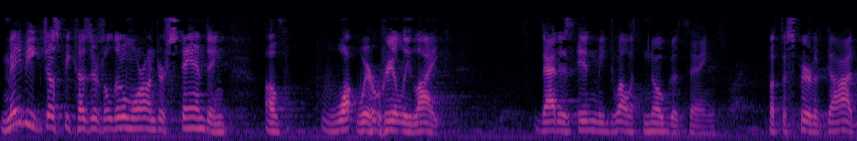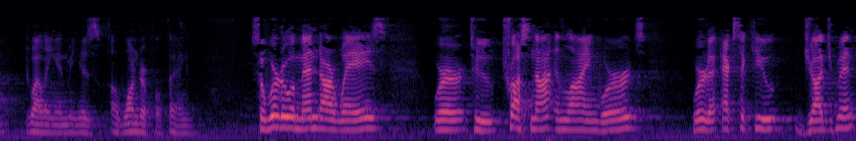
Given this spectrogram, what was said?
Maybe just because there's a little more understanding of what we're really like. That is in me dwelleth no good thing. But the Spirit of God dwelling in me is a wonderful thing. So we're to amend our ways. We're to trust not in lying words. We're to execute judgment.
